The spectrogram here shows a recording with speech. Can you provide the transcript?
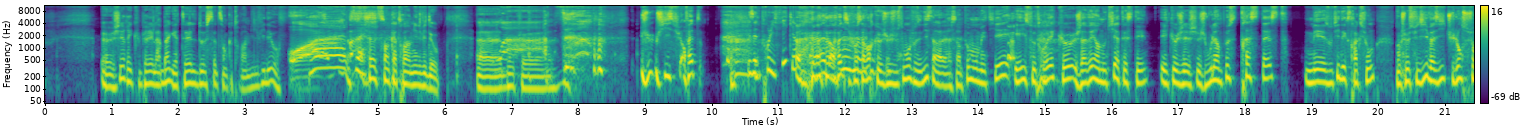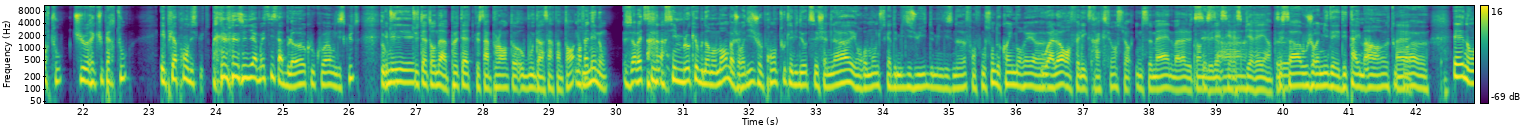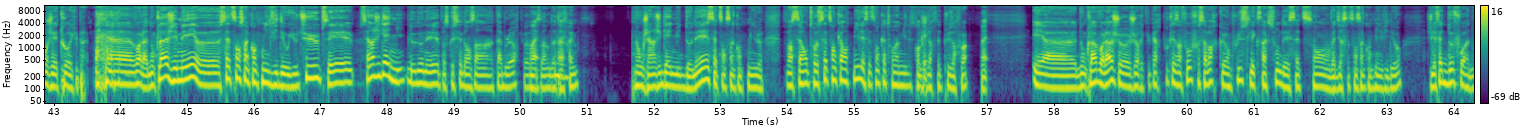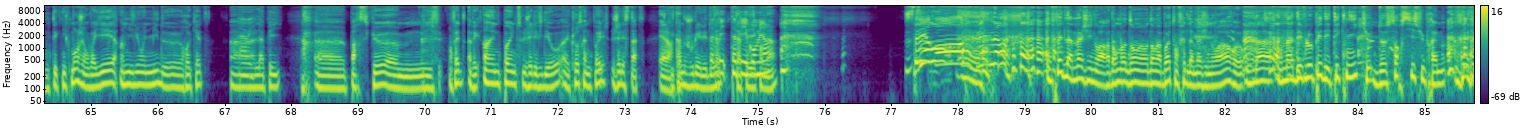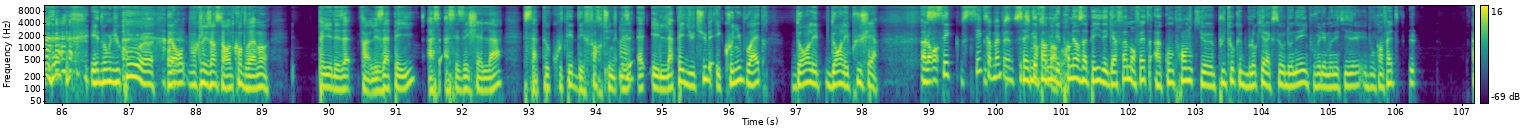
Euh, j'ai récupéré la bagatelle de 780 000 vidéos. What? 780 000 vidéos. Euh, What? donc, euh, j'y suis. En fait, Vous êtes prolifique, hein ouais, bah, en fait, il faut savoir que je- justement, je vous ai dit, c'est un, peu mon métier, et il se trouvait que j'avais un outil à tester et que je voulais un peu stress test mes outils d'extraction. Donc, je me suis dit, vas-y, tu lances sur tout, tu récupères tout. Et puis après, on discute. je me suis dit, ah, moi, si ça bloque ou quoi, on discute. Donc tu- mais- tu t'attendais à peut-être que ça plante au bout d'un certain temps, En fait, mais non. En fait, s'il me bloquait au bout d'un moment, bah, j'aurais dit, je prends toutes les vidéos de ces chaînes-là et on remonte jusqu'à 2018, 2019, en fonction de quand il m'aurait. euh, Ou alors on fait l'extraction sur une semaine, voilà, le temps de le laisser respirer un peu. C'est ça, où j'aurais mis des, des time-out ou Ouais. quoi. euh. Et non, j'ai tout récupéré. Euh, voilà, donc là, j'ai mis euh, 750 000 vidéos YouTube. C'est un giga et demi de données parce que c'est dans un tableur, tu vois, dans un data frame. Donc j'ai un giga et demi de données, 750 000. Enfin, c'est entre 740 000 et 780 000, parce que Ok. je l'ai refait plusieurs fois. Ouais. Et euh, donc là, voilà, je, je récupère toutes les infos. Il faut savoir qu'en plus, l'extraction des 700, on va dire 750 000 vidéos, je l'ai faite deux fois. Donc techniquement, j'ai envoyé un million et demi de requêtes à Ah oui. l'API. Euh, parce que, euh, en fait, avec un endpoint, j'ai les vidéos, avec l'autre endpoint, j'ai les stats. Et alors, Et comme je voulais les deux, T'as payé, t'as payé combien? Zéro Mais non on fait de la magie noire. Dans, ma- dans, dans ma boîte, on fait de la magie noire. Euh, On a, on a développé des techniques de sorcier suprême. Et donc, du coup, euh, alors alors, pour que les gens se rendent compte vraiment, payer des, A- enfin les API à, à ces échelles-là, ça peut coûter des fortunes. Les- et l'API YouTube est connu pour être dans les dans les plus chers. alors c'est quand même un ça a été parmi les premières API des GAFAM, en fait, à comprendre que plutôt que de bloquer l'accès aux données, ils pouvaient les monétiser. Et donc, en fait,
